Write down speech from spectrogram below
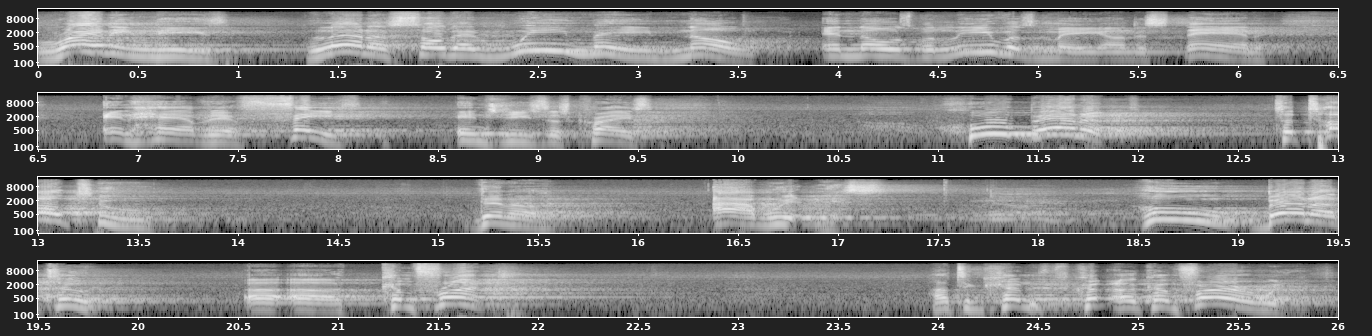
writing these letters so that we may know and those believers may understand and have their faith in Jesus Christ. Who better to talk to than an eyewitness? Who better to uh, uh, confront or to uh, confer with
